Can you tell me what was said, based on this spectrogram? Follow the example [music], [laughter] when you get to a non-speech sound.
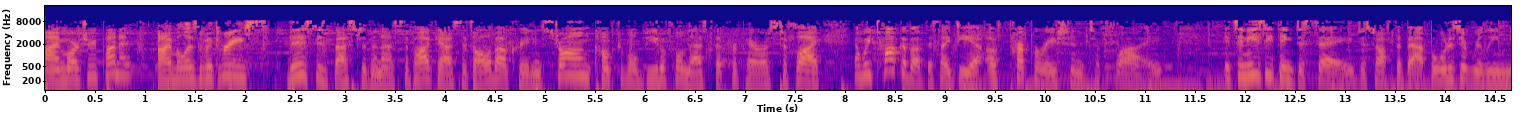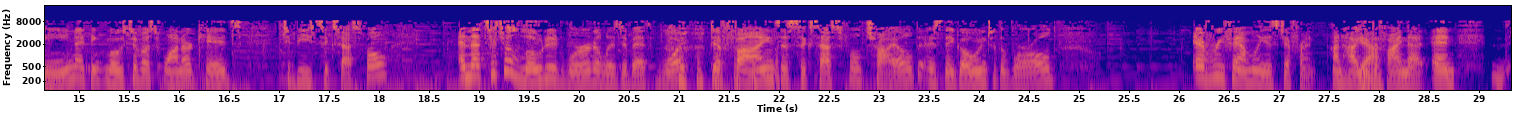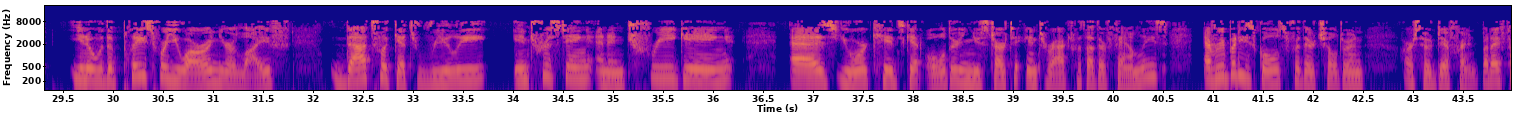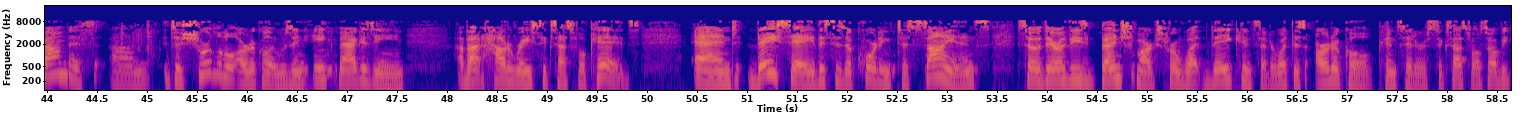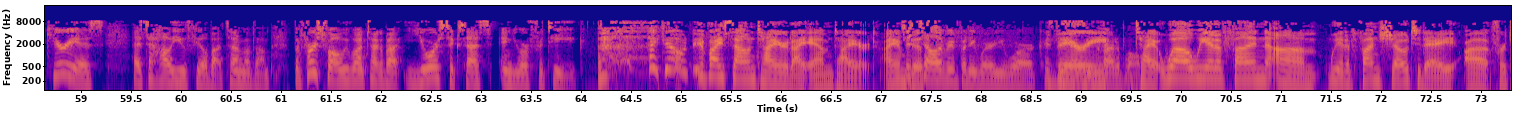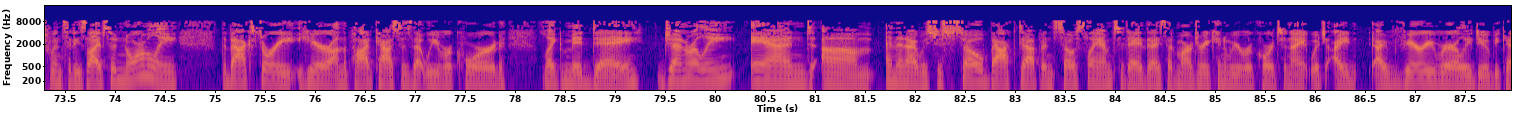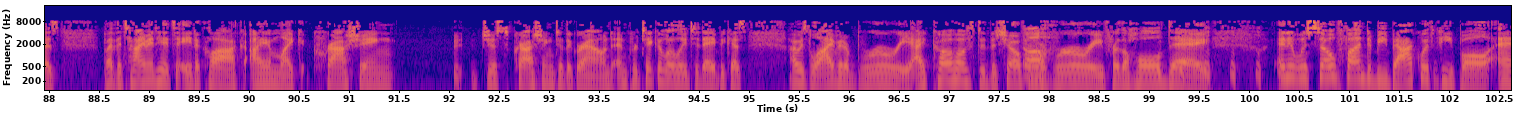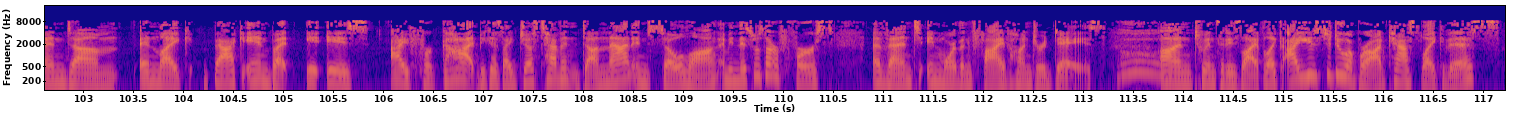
I'm Marjorie Punnett. I'm Elizabeth Ries. This is Best to the Nest, the podcast that's all about creating strong, comfortable, beautiful nests that prepare us to fly. And we talk about this idea of preparation to fly. It's an easy thing to say just off the bat, but what does it really mean? I think most of us want our kids to be successful. And that's such a loaded word, Elizabeth. What [laughs] defines a successful child as they go into the world? Every family is different on how you define that. And, you know, the place where you are in your life, that's what gets really interesting and intriguing as your kids get older and you start to interact with other families. Everybody's goals for their children are so different. But I found this, um, it's a short little article. It was in Inc. magazine about how to raise successful kids. And they say this is according to science. So there are these benchmarks for what they consider, what this article considers successful. So I'll be curious as to how you feel about some of them. But first of all, we want to talk about your success and your fatigue. [laughs] I don't. If I sound tired, I am tired. I am Just, just, tell everybody where you were because this is very incredible. tired. Well, we had a fun, um, we had a fun show today uh, for Twin Cities Live. So normally, the backstory here on the podcast is that we record like midday generally, and um, and then I was just so backed up and so slammed today that I said, Marjorie, can we record tonight? Which I I very rarely do because by the time it hits eight o'clock, I am like crashing just crashing to the ground and particularly today because I was live at a brewery. I co-hosted the show from a brewery for the whole day [laughs] and it was so fun to be back with people and, um, and like back in, but it is, I forgot because I just haven't done that in so long. I mean, this was our first event in more than 500 days [gasps] on Twin Cities Live. Like I used to do a broadcast like this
